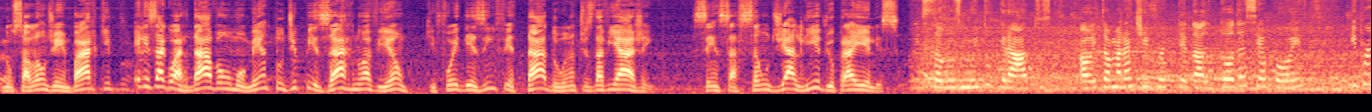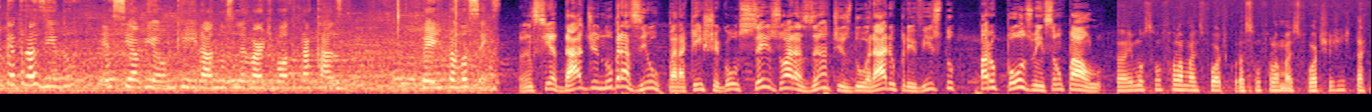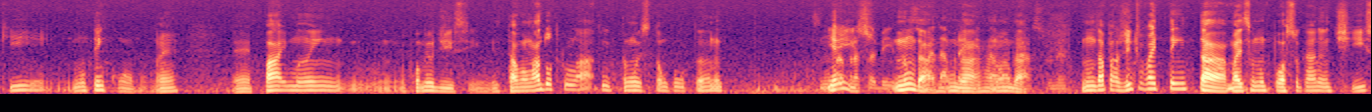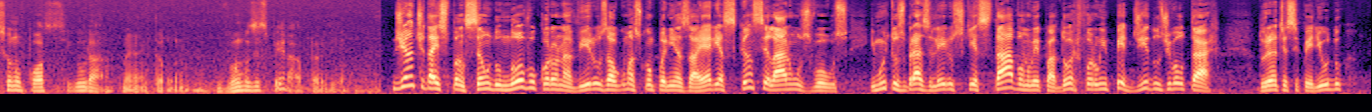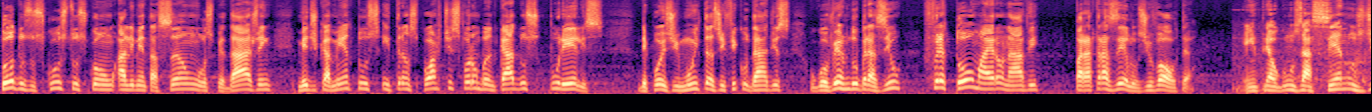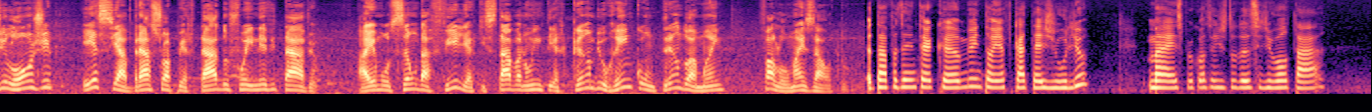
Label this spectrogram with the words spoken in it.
No salão de embarque, eles aguardavam o momento de pisar no avião, que foi desinfetado antes da viagem. Sensação de alívio para eles. Estamos muito gratos ao Itamaraty por ter dado todo esse apoio e por ter trazido esse avião que irá nos levar de volta para casa. Beijo para vocês. Ansiedade no Brasil para quem chegou seis horas antes do horário previsto para o pouso em São Paulo. A emoção fala mais forte, o coração fala mais forte, a gente está aqui, não tem como, né? É, pai, mãe, como eu disse, estavam lá do outro lado, então eles estão voltando. Não e dá é pra isso. saber, então não dá, vai dar não pra dá, não dá. abraço, né? Não dá pra, a gente vai tentar, mas eu não posso garantir isso, eu não posso segurar, né? Então, vamos esperar para ver. Diante da expansão do novo coronavírus, algumas companhias aéreas cancelaram os voos e muitos brasileiros que estavam no Equador foram impedidos de voltar. Durante esse período, todos os custos com alimentação, hospedagem, medicamentos e transportes foram bancados por eles. Depois de muitas dificuldades, o governo do Brasil fretou uma aeronave para trazê-los de volta. Entre alguns acenos de longe, esse abraço apertado foi inevitável. A emoção da filha, que estava no intercâmbio reencontrando a mãe, falou mais alto. Eu estava fazendo intercâmbio, então ia ficar até julho, mas por conta de tudo eu decidi voltar.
